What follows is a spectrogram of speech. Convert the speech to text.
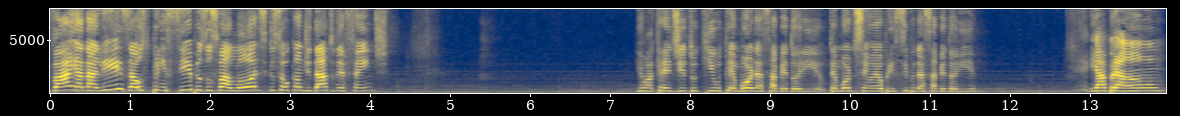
Vai, analisa os princípios, os valores que o seu candidato defende. Eu acredito que o temor da sabedoria, o temor do Senhor é o princípio da sabedoria. E Abraão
